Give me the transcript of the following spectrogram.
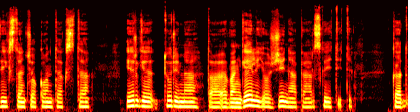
vykstančio kontekste irgi turime tą Evangelijos žinę perskaityti kad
